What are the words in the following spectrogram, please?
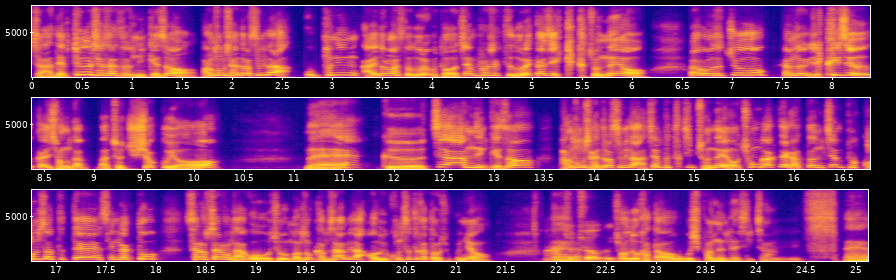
자, 넵튠을 찾아서 님께서 방송 잘 들었습니다. 오프닝 아이돌 마스터 노래부터 잼 프로젝트 노래까지 캬, 좋네요. 라고 하면서 쭉 하면서 이제 퀴즈까지 정답 맞춰주셨고요. 네. 그, 쯔암님께서 방송 잘 들었습니다. 잼프 특집 좋네요. 총각 때 갔던 잼프 콘서트 때 생각도 새록새록 나고 좋은 방송 감사합니다. 어우, 콘서트 갔다 오셨군요. 아, 네. 좋죠. 그게. 저도 갔다 오고 싶었는데, 진짜. 음, 네.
